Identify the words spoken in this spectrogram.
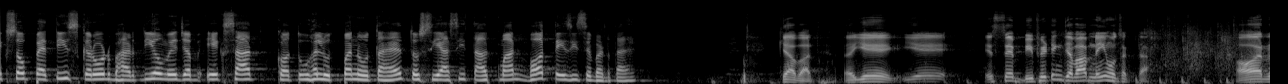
135 करोड़ भारतीयों में जब एक साथ कौतूहल उत्पन्न होता है तो सियासी तापमान बहुत तेज़ी से बढ़ता है। क्या बात है। ये ये इससे बिफिटिंग जवाब नहीं हो सकता। और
